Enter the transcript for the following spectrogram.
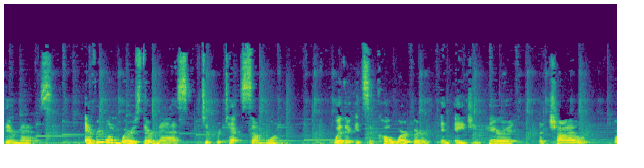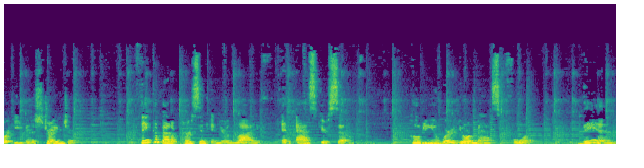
their mask. Everyone wears their mask to protect someone. whether it's a coworker, an aging parent, a child, or even a stranger. Think about a person in your life and ask yourself, who do you wear your mask for? Then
